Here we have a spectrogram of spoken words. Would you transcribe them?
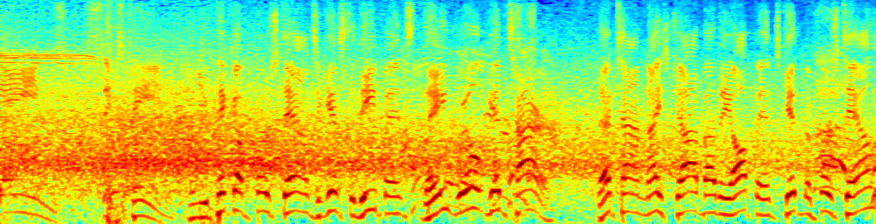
Gains 16. When you pick up first downs against the defense, they will get tired. That time, nice job by the offense getting the first down,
